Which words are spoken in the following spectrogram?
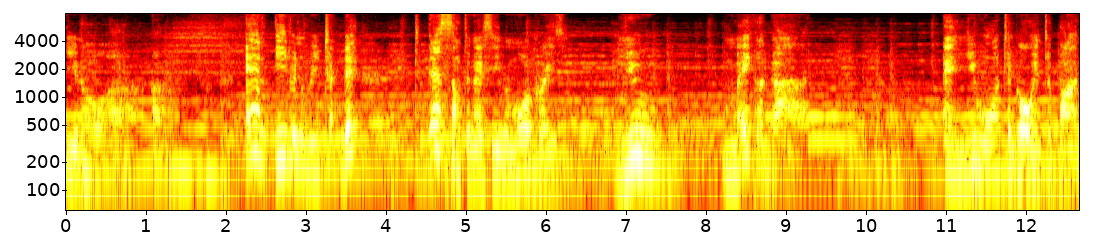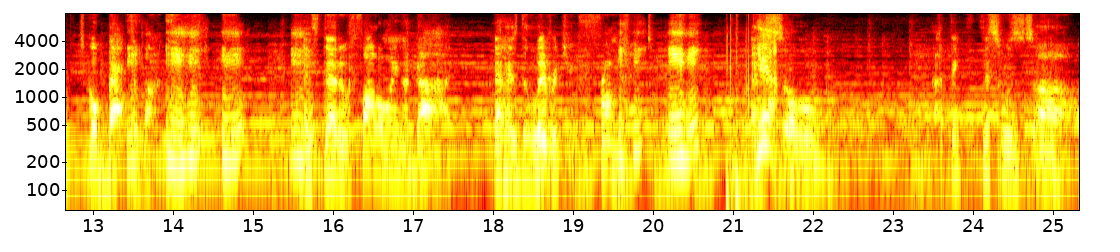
you know, uh, uh, and even return. That, that's something that's even more crazy. You make a god, and you want to go into bondage, go back to bondage, Mm-hmm, mm-hmm, mm-hmm, instead of following a God that has delivered you from that. mm-hmm. And Yeah. so I think this was uh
